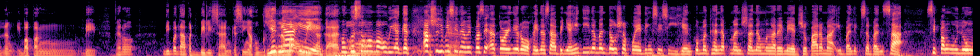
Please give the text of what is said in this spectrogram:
ng iba pang date. Pero hindi ba dapat bilisan? Kasi nga kung gusto Yun nga nila mauwi eh. agad. Kung gusto mo mauwi agad. Actually, may Yeah. sinabi pa si Attorney Roque na sabi niya, hindi naman daw siya pwedeng sisihin kung maghanap man siya ng mga remedyo para maibalik sa bansa si Pangulong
